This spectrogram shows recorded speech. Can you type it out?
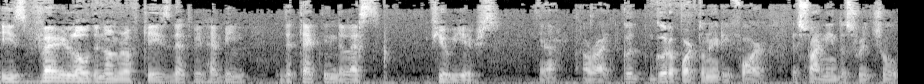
is very low the number of cases that we have been detecting the last few years. Yeah. All right. Good. Good opportunity for the swine industry to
